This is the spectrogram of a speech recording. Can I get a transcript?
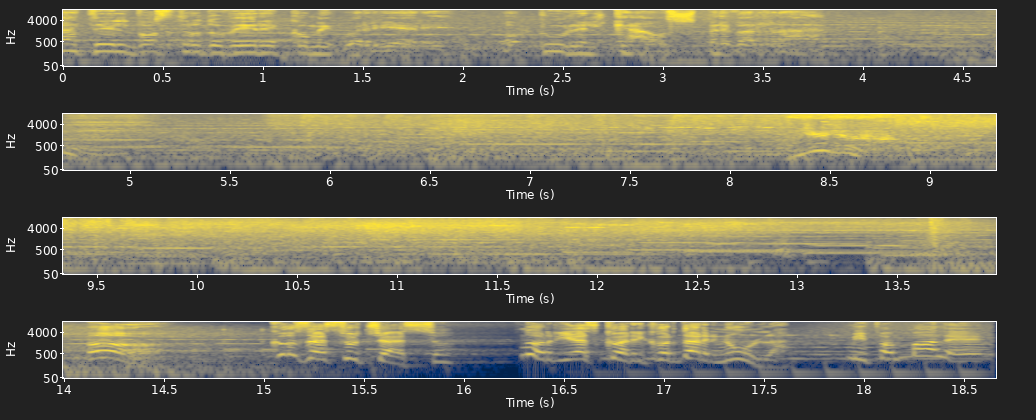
Fate il vostro dovere come guerrieri, oppure il caos prevarrà. Oh, cos'è successo? Non riesco a ricordare nulla. Mi fa male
